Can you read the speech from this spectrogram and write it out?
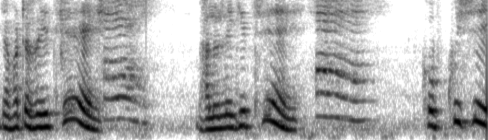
জামাটা হয়েছে? হ্যাঁ। ভালো লেগেছে? হ্যাঁ। খুব খুশি?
